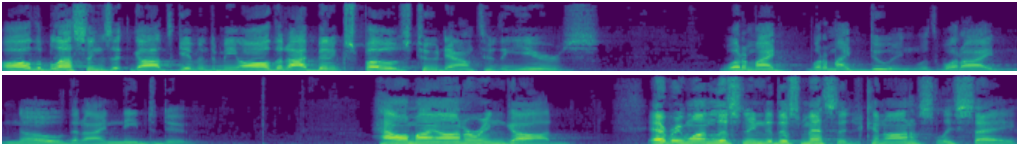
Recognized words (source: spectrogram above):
All the blessings that God's given to me, all that I've been exposed to down through the years. What am I, what am I doing with what I know that I need to do? How am I honoring God? Everyone listening to this message can honestly say,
